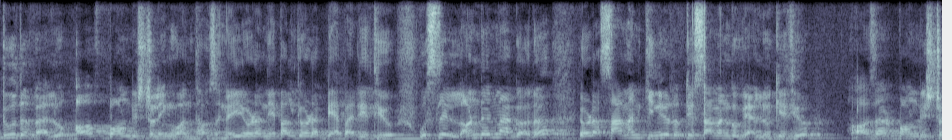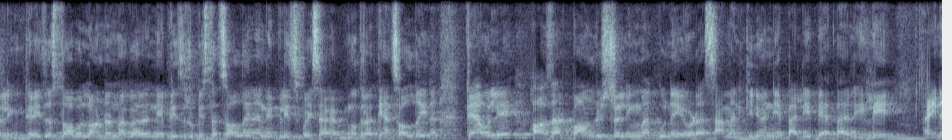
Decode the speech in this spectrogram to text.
to the value of pound sterling one thousand है एउटा नेपालको एउटा व्यापारी थियो उसले लन्डनमा गएर एउटा सामान किन्यो र त्यो सामानको भ्यालु के थियो हजार पाउन्ड स्टलिङ थियो। है जस्तो अब लन्डनमा गएर नेप्लिज रुपिस त चल्दैन नेप्लिज पैसा मुद्रा त्यहाँ चल्दैन। त्यहाँ उसले हजार पाउन्ड स्टलिङमा कुनै एउटा सामान किन्यो नेपाली व्यापारीले होइन?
